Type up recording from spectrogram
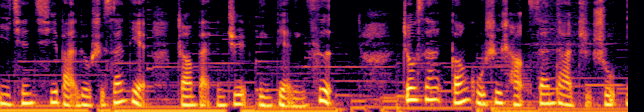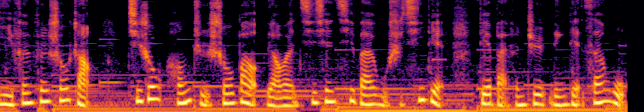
一千七百六十三点，涨百分之零点零四。周三，港股市场三大指数亦纷纷收涨，其中恒指收报两万七千七百五十七点，跌百分之零点三五。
